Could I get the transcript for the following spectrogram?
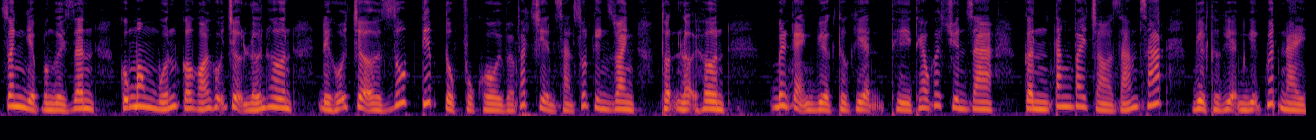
Doanh nghiệp và người dân cũng mong muốn có gói hỗ trợ lớn hơn để hỗ trợ giúp tiếp tục phục hồi và phát triển sản xuất kinh doanh thuận lợi hơn. Bên cạnh việc thực hiện thì theo các chuyên gia cần tăng vai trò giám sát việc thực hiện nghị quyết này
